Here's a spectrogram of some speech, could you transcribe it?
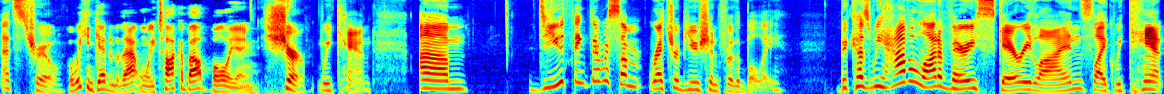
That's true. but we can get into that when we talk about bullying. Sure, we can. Um, do you think there was some retribution for the bully? Because we have a lot of very scary lines, like "We can't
